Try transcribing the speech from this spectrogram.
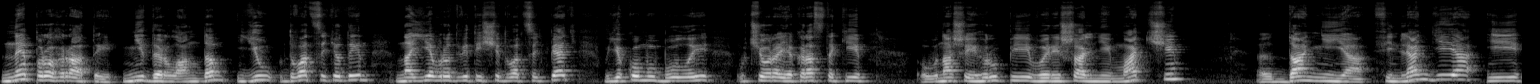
не програти Нідерландам Ю-21 на Євро 2025, в якому були вчора якраз таки в нашій групі вирішальні матчі. е, Данія, Фінляндія і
